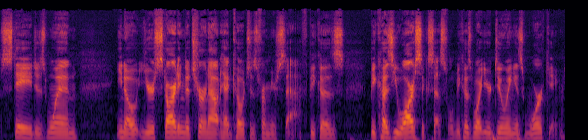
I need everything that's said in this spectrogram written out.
stage is when, you know, you're starting to churn out head coaches from your staff because because you are successful because what you're doing is working.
